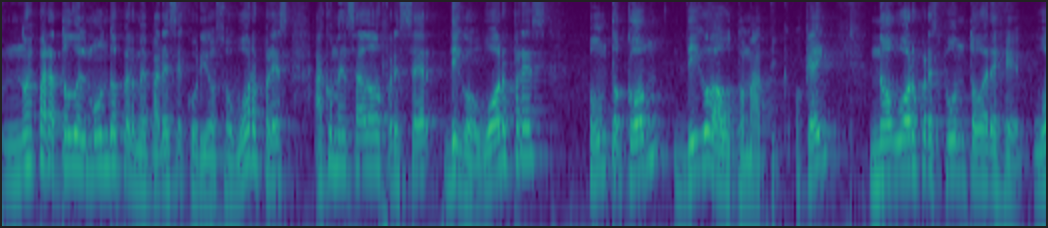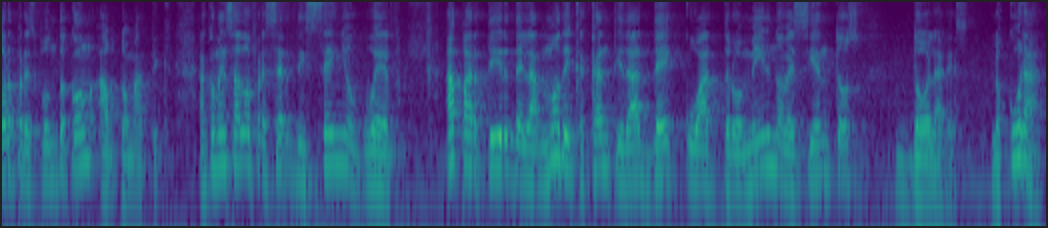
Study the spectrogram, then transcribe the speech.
no es para todo el mundo, pero me parece curioso. WordPress ha comenzado a ofrecer, digo, WordPress .com, digo Automatic, ¿ok? No WordPress.org, WordPress.com Automatic. Ha comenzado a ofrecer diseño web a partir de la módica cantidad de 4.900 dólares. ¿Locura?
